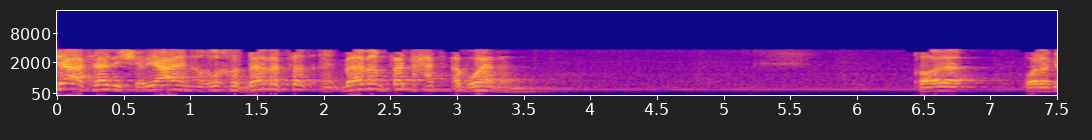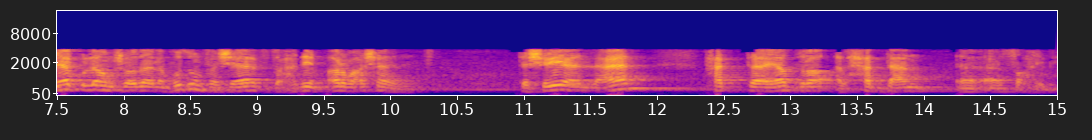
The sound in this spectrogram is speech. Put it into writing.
سعة هذه الشريعة أن أغلقت بابا فتحت أبوابا. قال ولم يكن لهم شهداء لنفسهم فشهادة أحدهم أربع شهادات. تشريع العام حتى يدرأ الحد عن آه، آه، صاحبه.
